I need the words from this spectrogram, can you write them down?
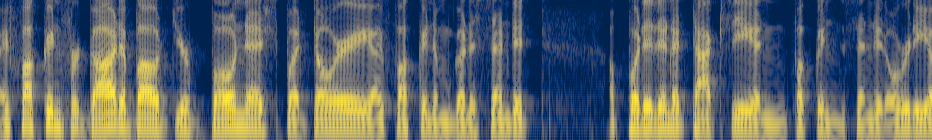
I fucking forgot about your bonus, but don't worry, I fucking am gonna send it. I'll put it in a taxi and fucking send it over to you,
